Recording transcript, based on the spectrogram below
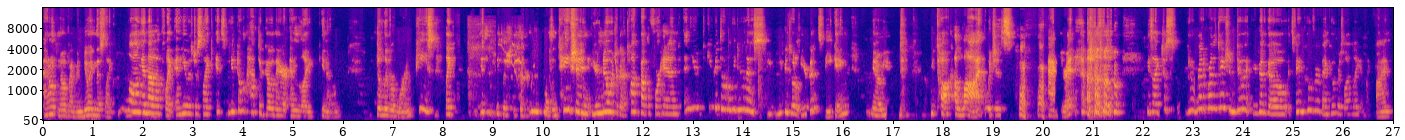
I don't know if I've been doing this like long enough. Like, and he was just like, it's you don't have to go there and like, you know, deliver War and Peace. Like, it's, it's, a, it's a brief presentation. You know what you're going to talk about beforehand, and you you can totally do this. You, you can totally. You're good at speaking. You know, you you talk a lot, which is accurate. Um, he's like, just you know, write a presentation, do it. You're going to go. It's Vancouver. Vancouver's lovely. I'm like, fine.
